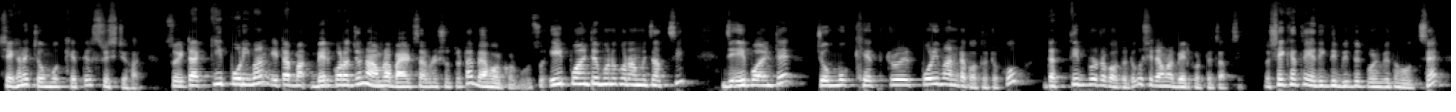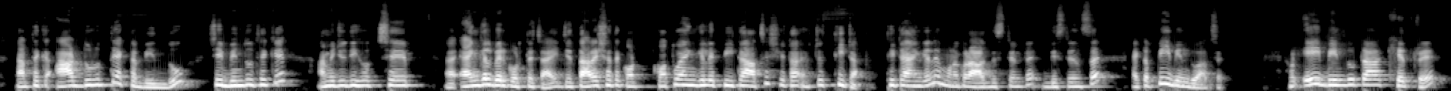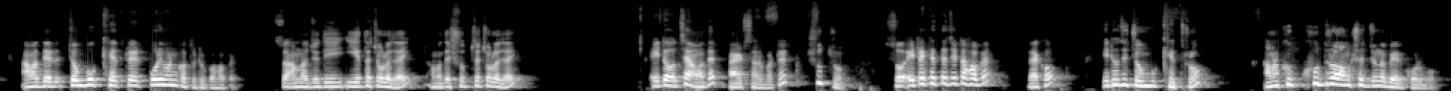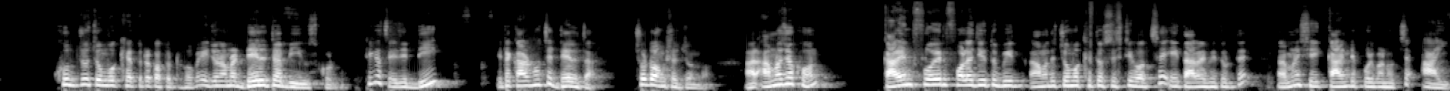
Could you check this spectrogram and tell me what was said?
সেখানে চৌম্বক ক্ষেত্রের সৃষ্টি হয়। সো এটা কি পরিমাণ এটা বের করার জন্য আমরা বায়োট সার্ভিটি সূত্রটা ব্যবহার করব। সো এই পয়েন্টে মনে করো আমি চাচ্ছি যে এই পয়েন্টে চৌম্বক ক্ষেত্রের পরিমাণটা কতটুকু, এটা তীব্রতা কতটুকু সেটা আমরা বের করতে চাচ্ছি। তো সেই ক্ষেত্রে এদিক দিয়ে বিদ্যুৎ প্রবাহিত হচ্ছে, তার থেকে আর দূরত্বে একটা বিন্দু, সেই বিন্দু থেকে আমি যদি হচ্ছে অ্যাঙ্গেল বের করতে চাই যে তারের সাথে কত- অ্যাঙ্গেলে পিটা আছে সেটা হচ্ছে থিটা থিটা অ্যাঙ্গেলে মনে করো আর ডিস্টেন্টে ডিস্টেন্সে একটা পি বিন্দু আছে। এখন এই বিন্দুটা ক্ষেত্রে আমাদের চৌম্বক ক্ষেত্রের পরিমাণ কতটুকু হবে? সো আমরা যদি ইয়েতে চলে যাই, আমাদের সূত্রে চলে যাই, এটা হচ্ছে আমাদের প্যাড সার্ভার্টের সূত্র। সো এটার ক্ষেত্রে যেটা হবে, দেখো, এটা হচ্ছে চৌম্বক ক্ষেত্র। আমরা খুব ক্ষুদ্র অংশের জন্য বের করব। ক্ষুদ্র চৌম্বক ক্ষেত্রটা কতটুকু হবে? এই জন্য আমরা ডেল্টা বি ইউজ করব। ঠিক আছে? এই যে ডি এটা কারণ হচ্ছে ডেল্টা, ছোট অংশের জন্য। আর আমরা যখন কারেন্ট ফ্লো এর ফলে যেহেতু আমাদের চৌম্বক ক্ষেত্র সৃষ্টি হচ্ছে, এই তারের ভিতর দিয়ে তার মানে সেই কারেন্টের পরিমাণ হচ্ছে আই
